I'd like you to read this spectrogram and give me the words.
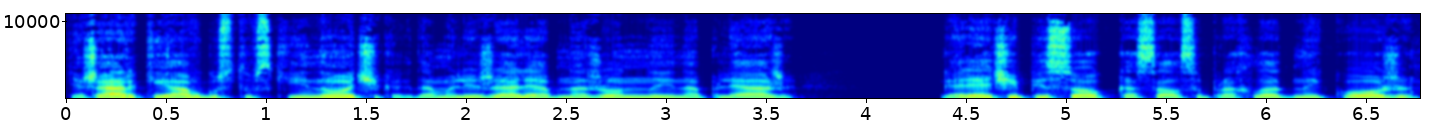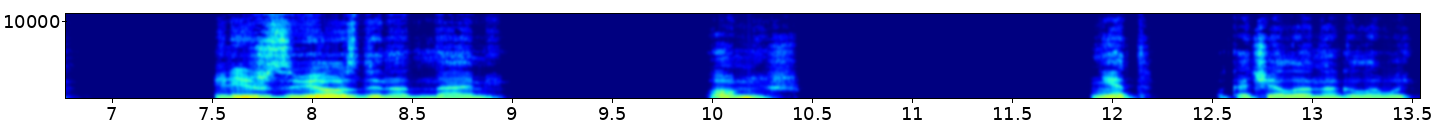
Те жаркие августовские ночи, когда мы лежали обнаженные на пляже, горячий песок касался прохладной кожи, и лишь звезды над нами. Помнишь? Нет, — покачала она головой,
